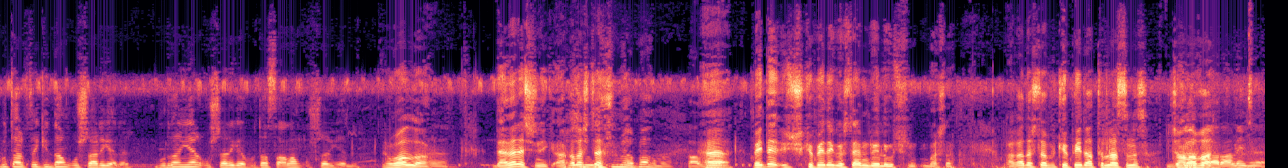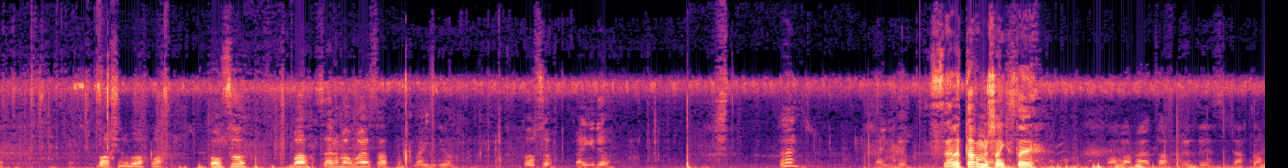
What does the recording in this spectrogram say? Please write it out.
bu taraftaki dam kuşları gelir. Buradan yer kuşları gelir. Burada sağlam kuşlar gelir. Vallahi. He. Denler şimdi arkadaşlar. Şimdi uçum yapak mı? He. Ben de şu köpeği de göstereyim de öyle uçsun başla. Arkadaşlar bu köpeği de hatırlarsınız. Canavar. Bir yaralıydı. Bak şimdi bak bak. Topsu bak seni ben boya sattım. Ben gidiyorum. Topsu ben gidiyorum. Şşt. He? Ben gidiyorum. Seni takmıyor sanki dayı. Valla ben takmıyor değil sıcaktan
